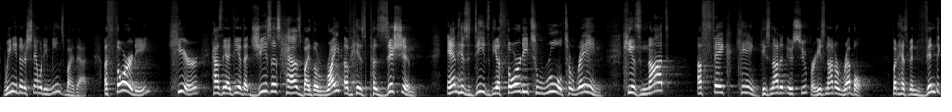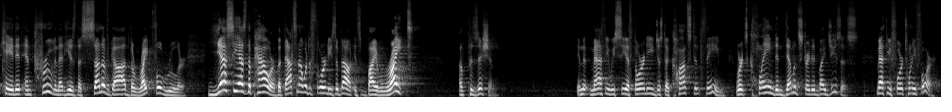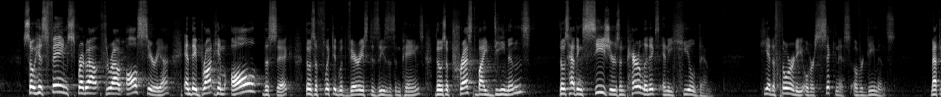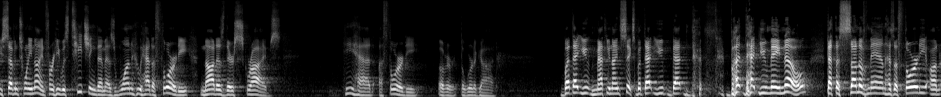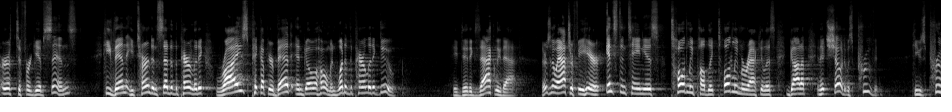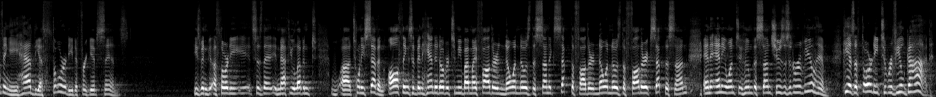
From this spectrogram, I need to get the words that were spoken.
we need to understand what he means by that. Authority here has the idea that Jesus has, by the right of his position and his deeds, the authority to rule, to reign. He is not a fake king. He's not an usurper. He's not a rebel, but has been vindicated and proven that he is the Son of God, the rightful ruler. Yes, he has the power, but that's not what authority is about. It's by right of position. In Matthew, we see authority just a constant theme where it's claimed and demonstrated by Jesus. Matthew 4 24. So his fame spread out throughout all Syria, and they brought him all the sick, those afflicted with various diseases and pains, those oppressed by demons, those having seizures and paralytics, and he healed them. He had authority over sickness, over demons. Matthew 7 29, for he was teaching them as one who had authority, not as their scribes. He had authority over the Word of God. But that you, Matthew 9, 6, but that you, that, but that you may know that the Son of Man has authority on earth to forgive sins. He then, he turned and said to the paralytic, rise, pick up your bed and go home. And what did the paralytic do? He did exactly that. There's no atrophy here. Instantaneous, totally public, totally miraculous. Got up, and it showed, it was proven. He was proving he had the authority to forgive sins. He's been authority, it says that in Matthew 11, uh, 27, all things have been handed over to me by my Father, and no one knows the Son except the Father, and no one knows the Father except the Son, and anyone to whom the Son chooses to reveal him. He has authority to reveal God.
